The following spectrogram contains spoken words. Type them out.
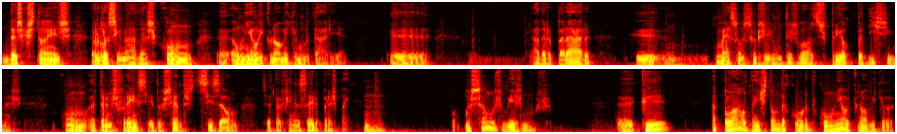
das questões relacionadas com eh, a União Económica e Monetária, eh, há de reparar que começam a surgir muitas vozes preocupadíssimas com a transferência dos centros de decisão do setor financeiro para a Espanha. Uhum. Bom, mas são os mesmos uh, que aplaudem e estão de acordo com a União Económica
